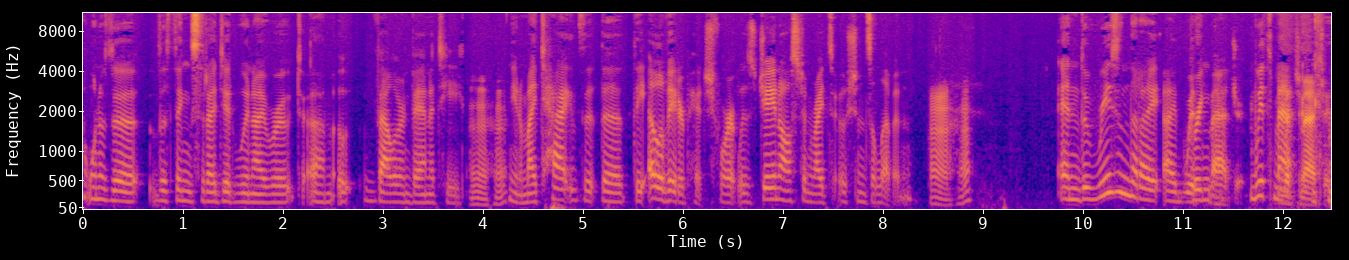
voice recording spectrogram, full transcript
one of the the things that I did when I wrote um, Valor and Vanity, you know, my tag, the, the the elevator pitch for it was Jane Austen writes Ocean's 11 And the reason that I, I bring magic. with magic, Magic.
